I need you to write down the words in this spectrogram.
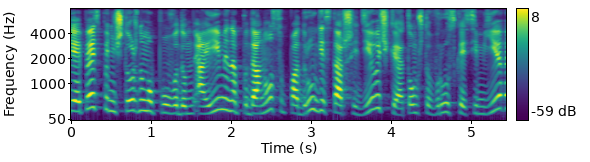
И опять по ничтожному поводу, а именно по доносу подруги старшей девочки о том, что в русской семье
